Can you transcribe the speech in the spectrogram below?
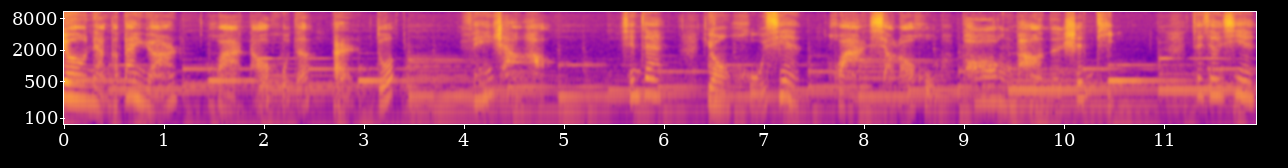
用两个半圆儿画老虎的耳朵，非常好。现在用弧线画小老虎胖胖的身体，再将线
